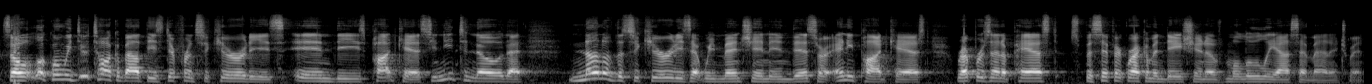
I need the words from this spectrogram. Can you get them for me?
So, look, when we do talk about these different securities in these podcasts, you need to know that none of the securities that we mention in this or any podcast represent a past specific recommendation of Maluli Asset Management.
